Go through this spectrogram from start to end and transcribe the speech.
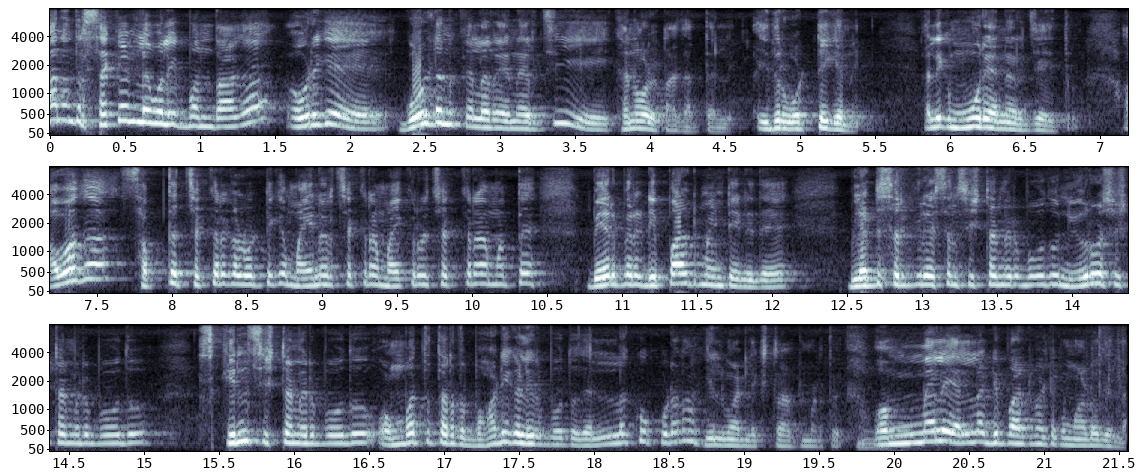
ಆನಂತರ ಸೆಕೆಂಡ್ ಲೆವೆಲಿಗೆ ಬಂದಾಗ ಅವರಿಗೆ ಗೋಲ್ಡನ್ ಕಲರ್ ಎನರ್ಜಿ ಕನ್ವರ್ಟ್ ಆಗುತ್ತೆ ಅಲ್ಲಿ ಇದ್ರ ಒಟ್ಟಿಗೆ ಅಲ್ಲಿಗೆ ಮೂರು ಎನರ್ಜಿ ಆಯಿತು. ಆವಾಗ ಸಪ್ತ ಚಕ್ರಗಳೊಟ್ಟಿಗೆ ಮೈನರ್ ಚಕ್ರ ಮೈಕ್ರೋ ಚಕ್ರ ಮತ್ತು ಬೇರೆ ಬೇರೆ ಡಿಪಾರ್ಟ್ಮೆಂಟ್ ಏನಿದೆ ಬ್ಲಡ್ ಸರ್ಕ್ಯುಲೇಷನ್ ಸಿಸ್ಟಮ್ ಇರ್ಬೋದು ನ್ಯೂರೋ ಸಿಸ್ಟಮ್ ಇರ್ಬೋದು ಸ್ಕಿನ್ ಸಿಸ್ಟಮ್ ಇರ್ಬೋದು ಒಂಬತ್ತು ಥರದ ಬಾಡಿಗಳಿರ್ಬೋದು ಅದೆಲ್ಲಕ್ಕೂ ಕೂಡ ನಾವು ಹೀಲ್ ಮಾಡ್ಲಿಕ್ಕೆ ಸ್ಟಾರ್ಟ್ ಮಾಡ್ತೀವಿ. ಒಮ್ಮೆಲೆ ಎಲ್ಲ ಡಿಪಾರ್ಟ್ಮೆಂಟ್ಗೂ ಮಾಡೋದಿಲ್ಲ.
